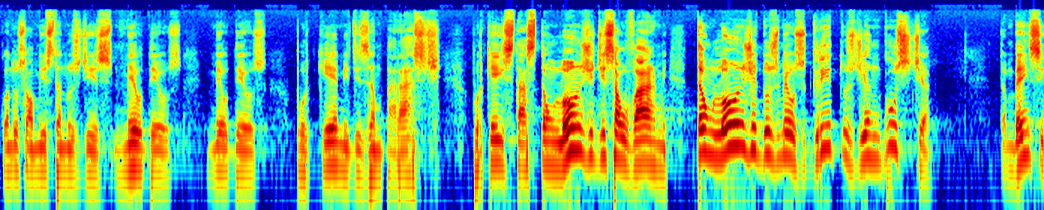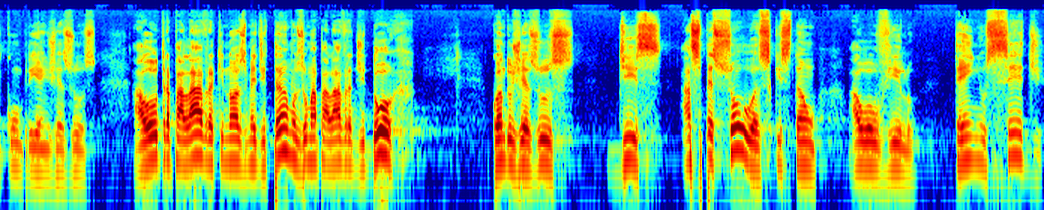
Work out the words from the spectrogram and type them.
quando o salmista nos diz: Meu Deus, meu Deus, por que me desamparaste? Por que estás tão longe de salvar-me, tão longe dos meus gritos de angústia? Também se cumpre em Jesus. A outra palavra que nós meditamos, uma palavra de dor, quando Jesus diz às pessoas que estão ao ouvi-lo: Tenho sede,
